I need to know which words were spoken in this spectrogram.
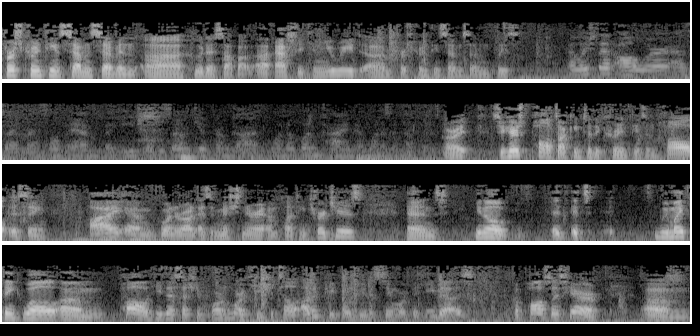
1 Corinthians 7 7. Uh, who did I stop at? Uh, Ashley, can you read um, 1 Corinthians 7 7, please? I wish that all were as I myself am, but each has his own gift from God, one of one kind and one of another. All right. So here's Paul talking to the Corinthians, and Paul is saying, "I am going around as a missionary. I'm planting churches, and you know, it, it's we might think, well, um, Paul, he does such important work. He should tell other people to do the same work that he does. But Paul says here, um,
